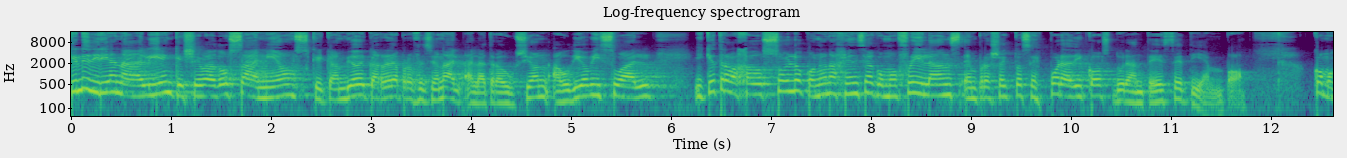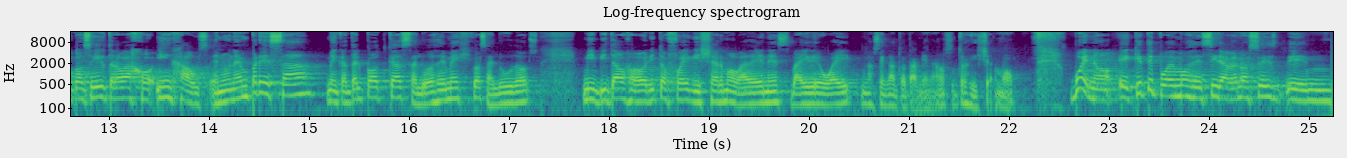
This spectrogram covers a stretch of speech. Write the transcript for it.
¿Qué le dirían a alguien que lleva dos años, que cambió de carrera profesional a la traducción audiovisual y que ha trabajado solo con una agencia como freelance en proyectos esporádicos durante ese tiempo? Cómo conseguir trabajo in-house en una empresa. Me encanta el podcast. Saludos de México, saludos. Mi invitado favorito fue Guillermo Badenes, by the way. Nos encantó también a nosotros, Guillermo. Bueno, eh, ¿qué te podemos decir? A ver, no sé. eh,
